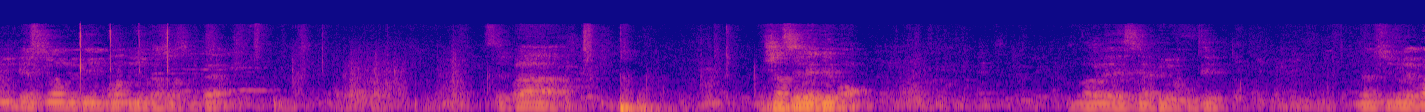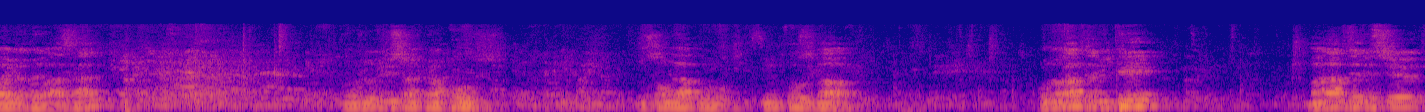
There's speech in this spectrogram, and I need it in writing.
Une question de délivrance de l'inondation sanitaire. Ce n'est pas chasser les démons. Nous allons les laisser un peu de côté. Même si nous les voyons un peu dans la salle. Aujourd'hui, je suis un peu en pause. Nous sommes là pour une pause noble. Honorables invités, Mesdames et Messieurs,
